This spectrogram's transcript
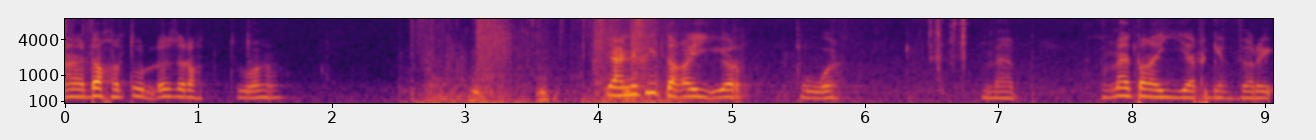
أنا داخل طول الأزرق يعني في تغير هو. ما ما تغير جذري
